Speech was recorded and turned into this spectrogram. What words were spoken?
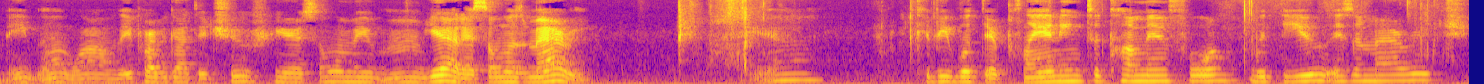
Maybe, oh wow, they probably got the truth here. Someone may, mm, yeah, that someone's married. Yeah. Could be what they're planning to come in for with you is a marriage.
